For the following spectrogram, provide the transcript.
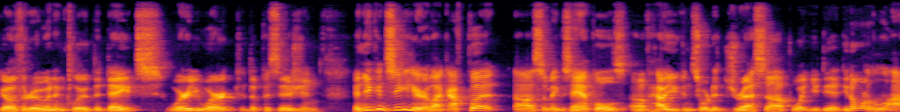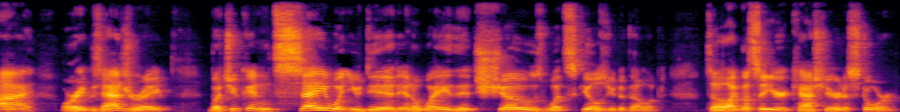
go through and include the dates, where you worked, the position, and you can see here, like I've put uh, some examples of how you can sort of dress up what you did. You don't want to lie or exaggerate, but you can say what you did in a way that shows what skills you developed. So, like, let's say you're a cashier at a store.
